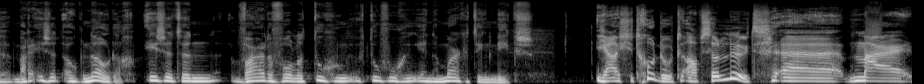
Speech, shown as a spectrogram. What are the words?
Uh, maar is het ook nodig? Is het een waardevolle toevoeging in de marketingmix? Ja, als je het goed doet, absoluut. Uh, maar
